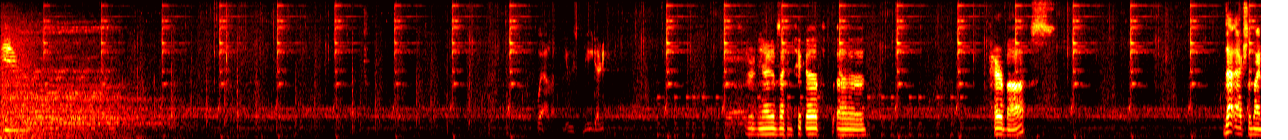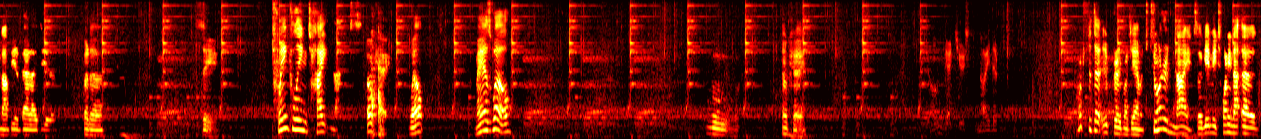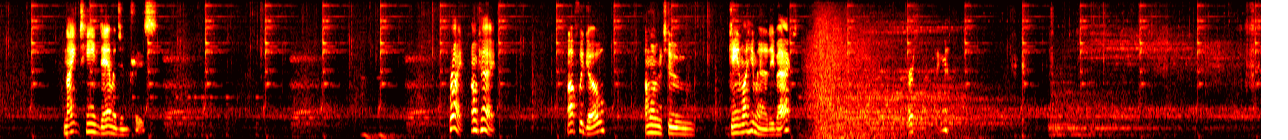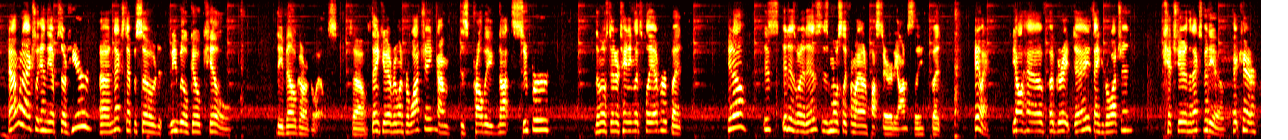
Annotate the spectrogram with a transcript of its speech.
I can pick up? Uh, hair box. That actually might not be a bad idea, but uh, see. Twinkling Titanite. Okay, well, may as well. Ooh. Okay. How much did that upgrade my damage? 209, so it gave me 29, uh, 19 damage increase. Right, okay. Off we go. I'm going to gain my humanity back. First thing. And I'm going to actually end the episode here. Uh, next episode, we will go kill the Bell Gargoyles. So, thank you everyone for watching. I'm this is probably not super the most entertaining Let's Play ever, but you know, it's, it is what it is. It's mostly for my own posterity, honestly. But anyway, y'all have a great day. Thank you for watching. Catch you in the next video. Take care.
